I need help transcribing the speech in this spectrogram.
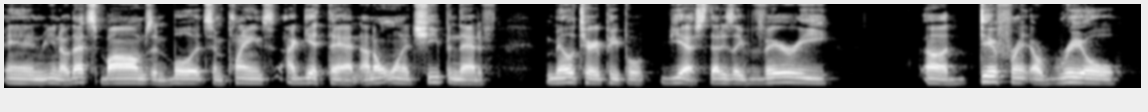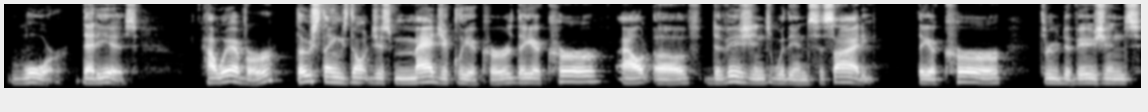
and you know, that's bombs and bullets and planes. I get that. I don't want to cheapen that if military people, yes, that is a very uh, different, a real war. That is. However, those things don't just magically occur, they occur out of divisions within society. They occur through divisions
